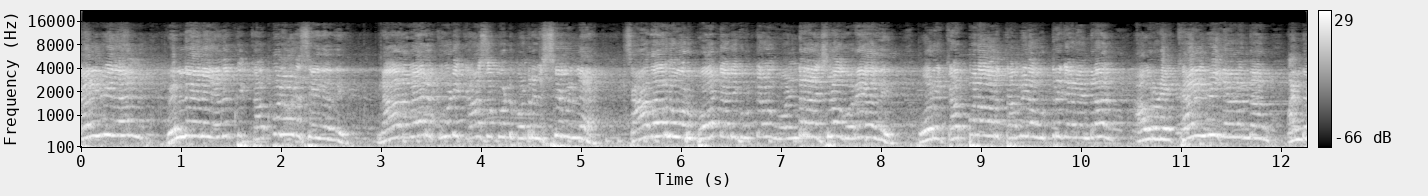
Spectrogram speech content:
கல்விதான் வெள்ளையனை எடுத்து கப்பலோடு செய்தது. நாலு பேர் கூடி காசு போட்டு பண்ற விஷயம் இல்ல. சாதாரண ஒரு போட் அடி விட்டாலும் ஒன்றரை லட்சம் ரூபாய் குறையாது. ஒரு கப்பலை ஒரு தமிழை விட்டுருக்கார் என்றால் அவருடைய கல்வி நலன் அந்த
